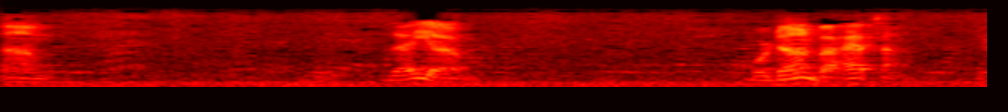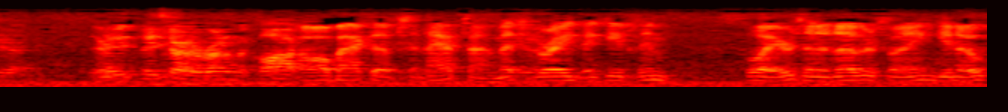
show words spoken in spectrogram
Um, they um, were done by halftime. Yeah. They, they started running the clock. All backups in halftime. That's Yeah. great. That gives them players. And another thing, you know,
